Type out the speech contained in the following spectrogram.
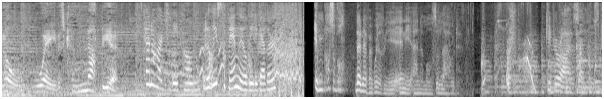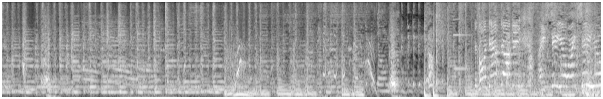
No way, this cannot be it. It's kind of hard to leave home, but at least the family will be together. Impossible. There never will be any animals allowed. Keep your eyes on those two. You're going down, doggy! I see you, I see you!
